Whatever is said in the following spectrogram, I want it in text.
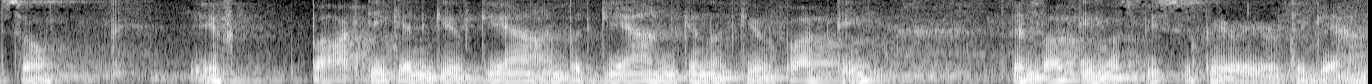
So, if bhakti can give gyan, but gyan cannot give bhakti, then bhakti must be superior to gyan.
